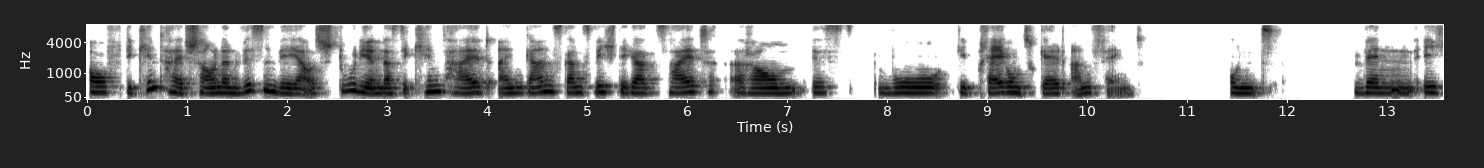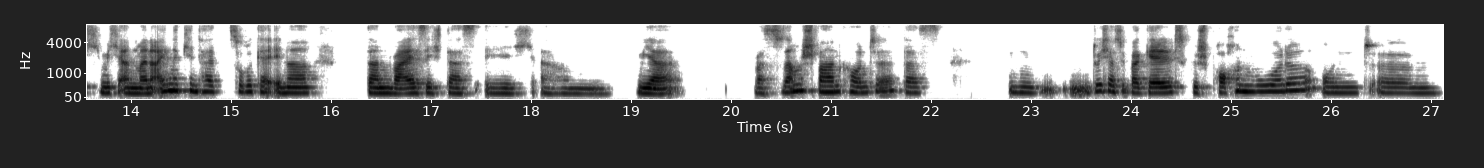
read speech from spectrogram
auf die Kindheit schauen, dann wissen wir ja aus Studien, dass die Kindheit ein ganz, ganz wichtiger Zeitraum ist, wo die Prägung zu Geld anfängt. Und wenn ich mich an meine eigene Kindheit zurückerinnere, dann weiß ich, dass ich ähm, mir was zusammensparen konnte, dass durchaus über Geld gesprochen wurde und ähm,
